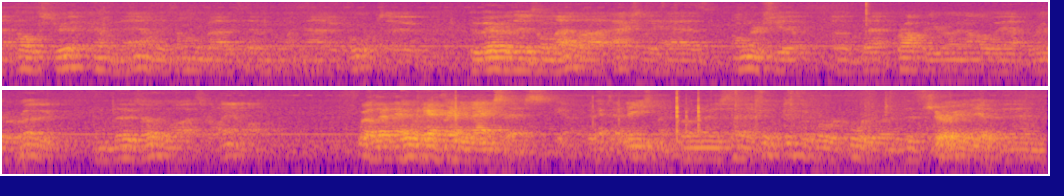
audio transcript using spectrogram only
that whole strip coming down is owned by the seven point nine oh four. So whoever lives on that lot actually has ownership of that property running all the way out to River Road, and those other lots are landlocked. Well, they'd would have to have an access, Yeah, they'd have to an easement. But I'm just saying, if if it were recorded under this. Sure, area, yeah. Then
